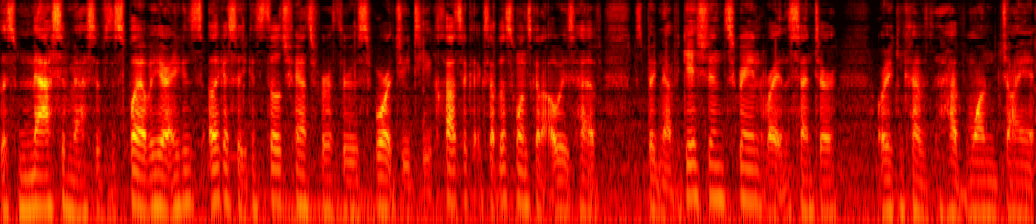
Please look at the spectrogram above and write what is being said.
this massive, massive display over here. And you can, like I said, you can still transfer through Sport, GT, Classic, except this one's gonna always have this big navigation screen right in the center, or you can kind of have one giant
